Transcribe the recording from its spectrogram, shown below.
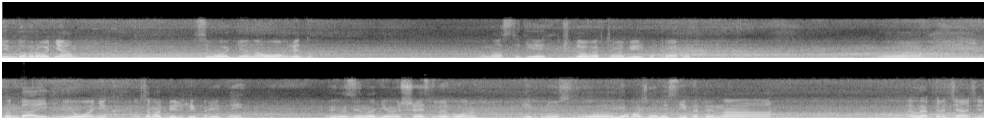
Всім доброго дня. Сьогодні на огляд у нас такий чудовий автомобіль потрапив. Е, Hyundai Ioniq, автомобіль гібридний, бензин 1.6 двигун і плюс е, є можливість їхати на електротязі.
